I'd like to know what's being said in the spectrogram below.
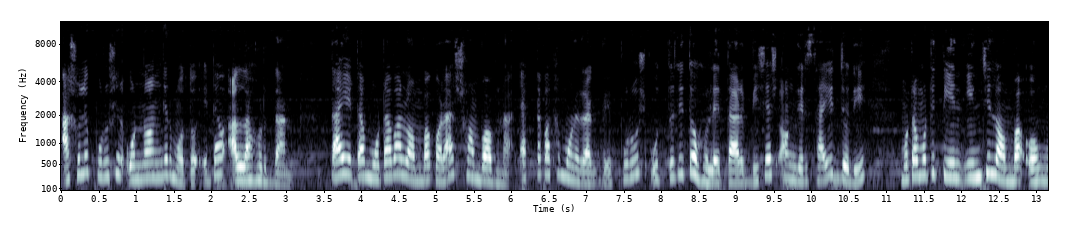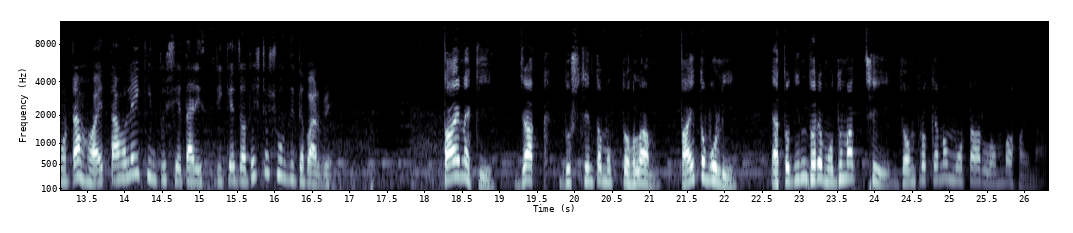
আসলে পুরুষের অন্য অঙ্গের মতো এটাও আল্লাহর দান। তাই এটা মোটা বা লম্বা করা সম্ভব না। একটা কথা মনে রাখবে, পুরুষ উত্তেজিত হলে তার বিশেষ অঙ্গের সাইজ যদি মোটামুটি তিন ইঞ্চি লম্বা ও মোটা হয়, তাহলেই কিন্তু সে তার স্ত্রীকে যথেষ্ট সুখ দিতে পারবে। তাই নাকি? যাক দুশ্চিন্তা মুক্ত হলাম। তাই তো বলি, এতদিন ধরে মধু মাখছি যন্ত্র কেন মোটা আর লম্বা হয় না?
